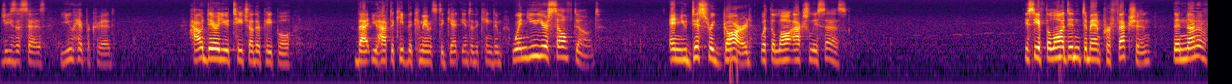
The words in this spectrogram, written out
Jesus says, you hypocrite, how dare you teach other people that you have to keep the commandments to get into the kingdom when you yourself don't? And you disregard what the law actually says. You see, if the law didn't demand perfection, then none of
